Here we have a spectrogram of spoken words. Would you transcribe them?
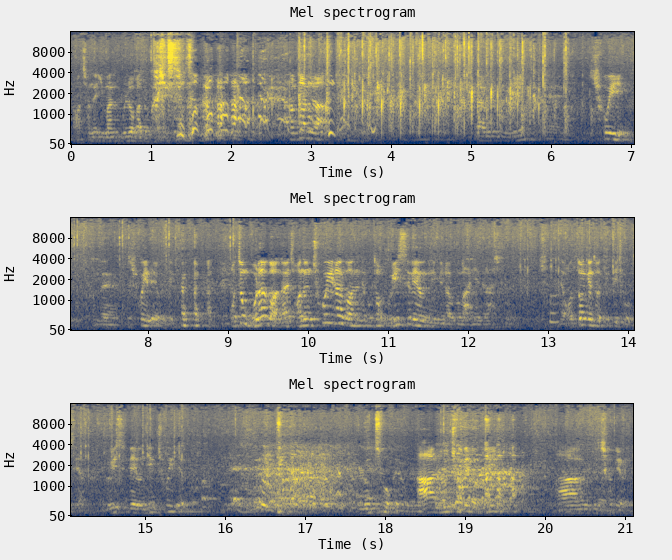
어, 저는 이만 물러가도록 하겠습니다. 감사합니다. 자, 우리 우리 네, 초이 네. 초이 배우님. 보통 뭐라고 하나요? 저는 초이라고 하는데 보통 루이스 배우님이라고 많이들 하시는. 네, 어떤 게 더 듣기 좋으세요? 루이스 배우님, 초이 배우님. 루초 배우. 아, 루초 배우님. 아, 루초 배우님.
